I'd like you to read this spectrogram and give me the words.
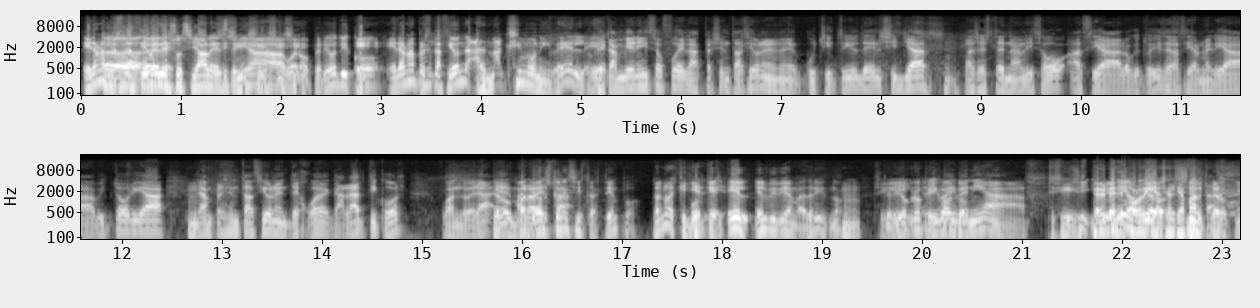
era una eh, presentación redes de- sociales, Sí, tenía, sí, bueno, periódico. Eh, era una presentación al máximo nivel. Lo que eh, también hizo fue las presentaciones en el cuchitril del sillar, las externalizó hacia lo que tú dices, hacia el Meliá Victoria, Hmm. eran presentaciones de jugadores galácticos cuando era pero el para Mallorca. esto necesitas tiempo. no, no, es que Porque ye- él, él vivía en Madrid, ¿no? Sí, pero yo creo él que iba cuando- y venía... sí, sí, Sí, tres veces por día pero- si hacía sí, falta. pero sí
